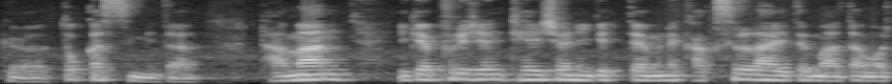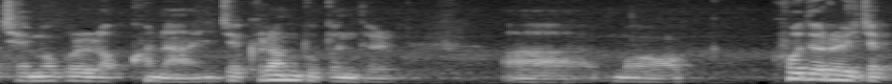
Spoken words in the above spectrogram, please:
그 똑같습니다. 다만 이게 프레젠테이션이기 때문에 각 슬라이드마다 뭐 제목을 넣거나 이제 그런 부분들 어, 뭐 코드를 이제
